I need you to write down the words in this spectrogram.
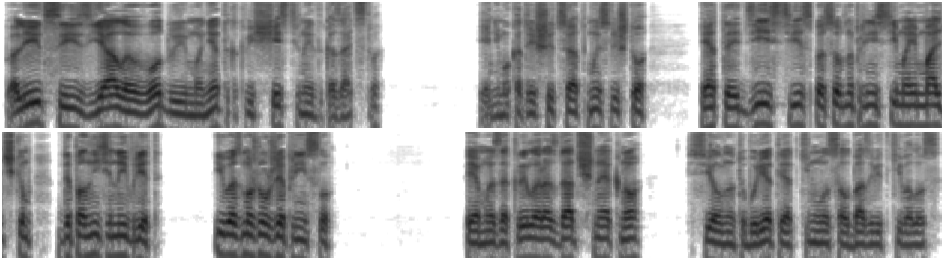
Полиция изъяла воду и монеты как вещественные доказательства. Я не мог отрешиться от мысли, что это действие способно принести моим мальчикам дополнительный вред, и, возможно, уже принесло. Эмма закрыла раздаточное окно села на табурет и откинула с лба завитки волос.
